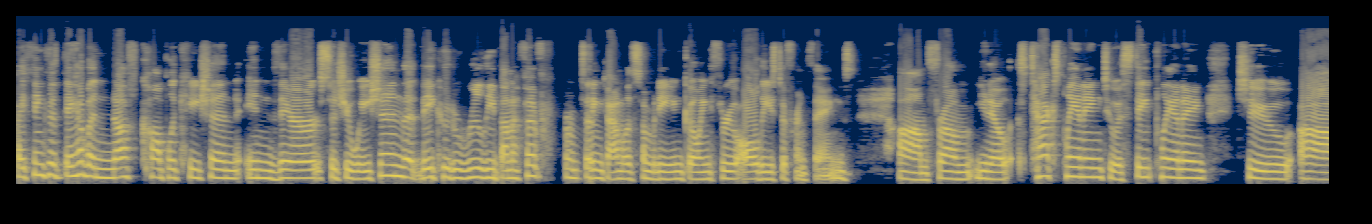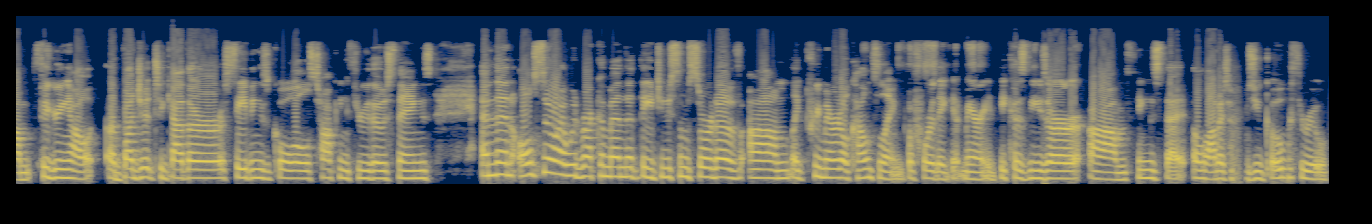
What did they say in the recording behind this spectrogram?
I think that they have enough complication in their situation that they could really benefit from sitting down with somebody and going through all these different things, um, from you know tax planning to estate planning to um, figuring out a budget together, savings goals, talking through those things, and then also I would recommend that they do some sort of um, like premarital counseling before they get married because these are um, things that a lot of times you go through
